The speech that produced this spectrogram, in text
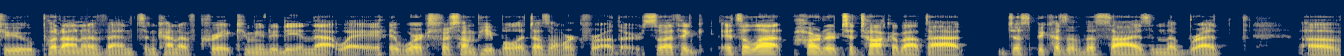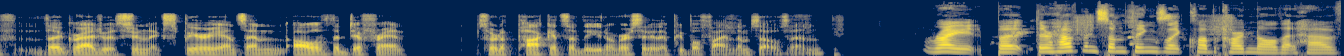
to put on events and kind of create community in that way. It works for some people, it doesn't work for others. So I think it's a lot harder to talk about that just because of the size and the breadth of the graduate student experience and all of the different sort of pockets of the university that people find themselves in. Right, but there have been some things like Club Cardinal that have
